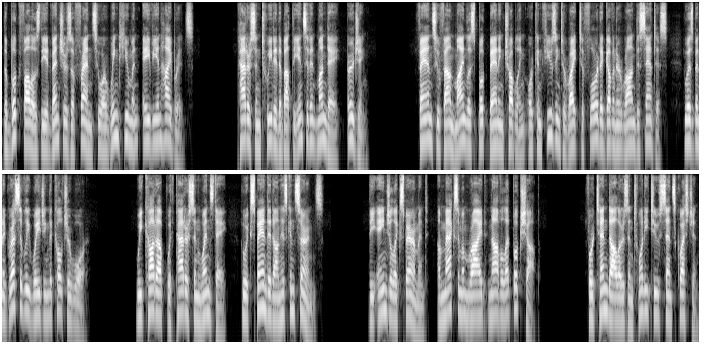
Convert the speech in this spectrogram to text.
The book follows the adventures of friends who are winged human avian hybrids. Patterson tweeted about the incident Monday, urging fans who found mindless book banning troubling or confusing to write to Florida Governor Ron DeSantis, who has been aggressively waging the culture war. We caught up with Patterson Wednesday, who expanded on his concerns. The Angel Experiment, a Maximum Ride novel at Bookshop. For $10.22 question,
